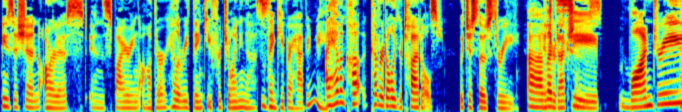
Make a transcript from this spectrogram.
musician, artist, inspiring author. Hillary, thank you for joining us. Thank you for having me. I haven't co- covered all your titles with just those three uh, introductions. Let's see. Laundry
